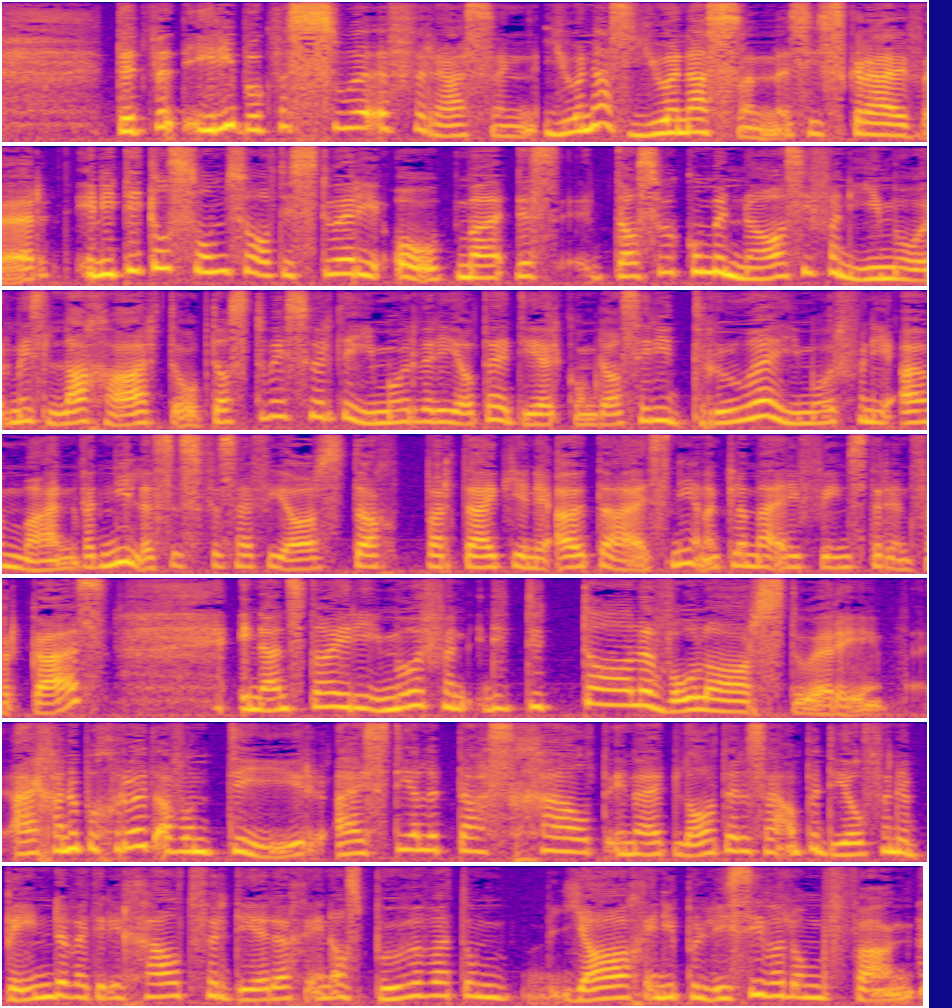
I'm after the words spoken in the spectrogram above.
Dit wat hierdie boek was so 'n verrassing. Jonas Jonasson is die skrywer en die titel som so half die storie op, maar dis daar's so 'n kombinasie van humor. Mens lag hardop. Daar's twee soorte humor wat die hele tyd deurkom. Daar's hierdie droë humor van die ou man wat nie lus is vir sy verjaarsdag partytjie in die ou huis nie en dan klim hy uit die venster en verkas. En dan staan hierdie humor van die totale wollaar storie. Hy gaan op 'n groot avontuur. Hy steel 'n tas geld en hy het later is hy amper deel van 'n bende wat hierdie geld verdedig en as boewe wat hom jag en die polisie wil hom vang.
